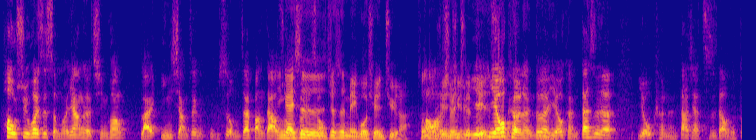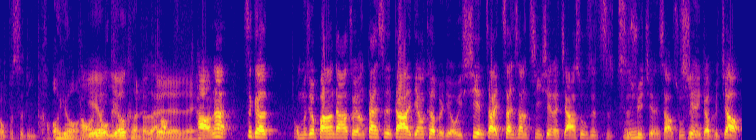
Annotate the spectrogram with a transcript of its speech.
后续会是什么样的情况来影响这个股市？我们再帮大家做。应该是就是美国选举了，总统选举也也有可能，对不对？也有可能，但是呢，有可能大家知道的都不是利空。哦哟，也有也有可能，对对对。好，那这个我们就帮大家追踪，但是大家一定要特别留意，现在站上季线的加速是持持续减少，出现一个比较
